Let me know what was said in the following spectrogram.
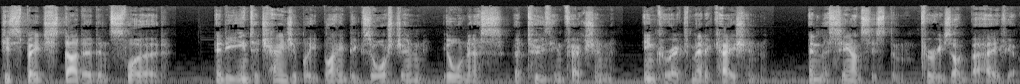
His speech stuttered and slurred, and he interchangeably blamed exhaustion, illness, a tooth infection, incorrect medication, and the sound system for his odd behaviour.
